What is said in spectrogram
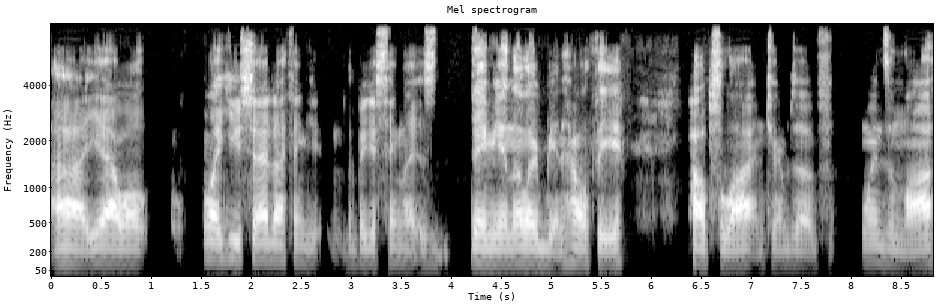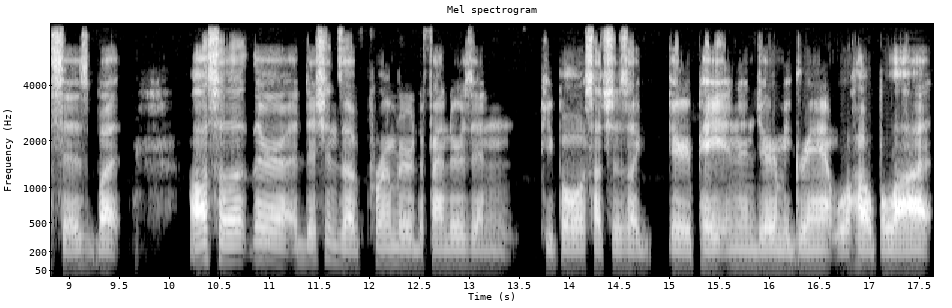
Uh, yeah, well, like you said, I think the biggest thing that is Damian Lillard being healthy helps a lot in terms of wins and losses, but also there are additions of perimeter defenders and people such as like Gary Payton and Jerami Grant will help a lot,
